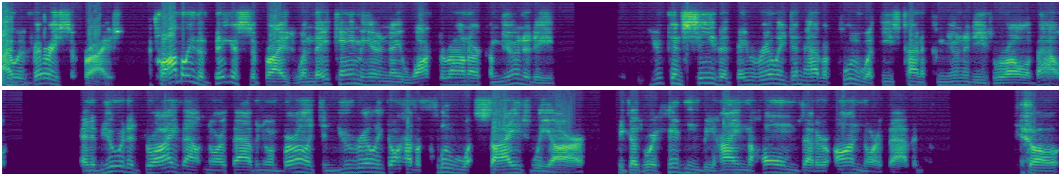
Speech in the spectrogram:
I was very surprised. Probably the biggest surprise when they came here and they walked around our community, you can see that they really didn't have a clue what these kind of communities were all about. And if you were to drive out North Avenue in Burlington, you really don't have a clue what size we are because we're hidden behind the homes that are on North Avenue. Yeah. So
